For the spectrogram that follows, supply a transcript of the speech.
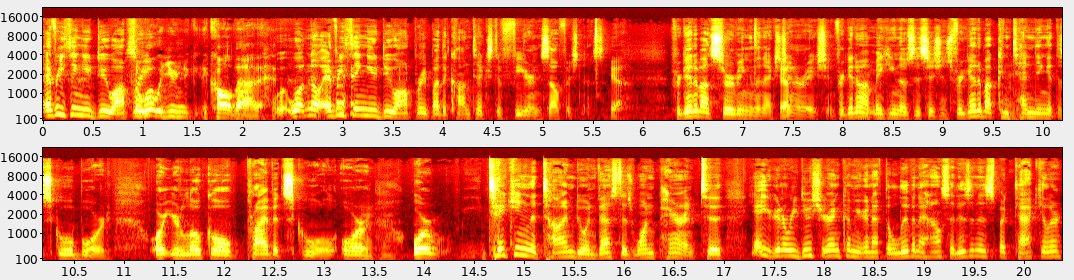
everything you do operate. so what would you call that? well, well, no, everything you do operate by the context of fear and selfishness. yeah. Forget about serving the next Yeah. Mm-hmm. generation. Forget about making those decisions. Forget about contending at the school board or at your local private school or Mm-hmm. or taking the time to invest as one parent to yeah you're going to reduce your income you're going to have to live in a house that isn't as spectacular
